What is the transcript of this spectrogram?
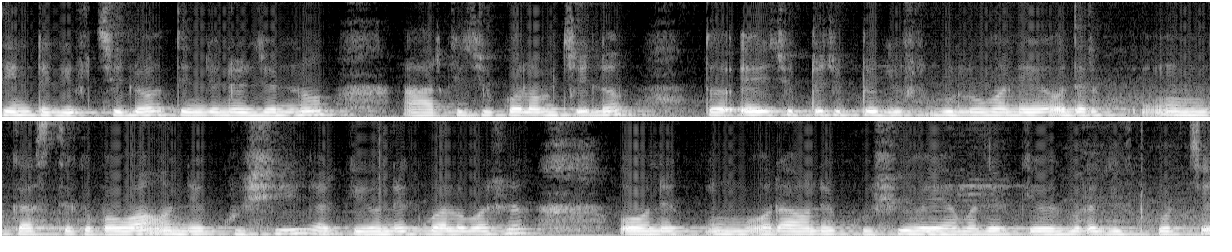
তিনটে গিফট ছিল, তিনজনের জন্য। আর কিছু কলম ছিল। তো এই ছোট্ট ছোট্ট গিফটগুলো মানে ওদের কাছ থেকে পাওয়া অনেক খুশি আর কি, অনেক ভালোবাসা। ও অনেক ওরা অনেক খুশি হয়ে আমাদেরকে ওইগুলো গিফট করছে।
